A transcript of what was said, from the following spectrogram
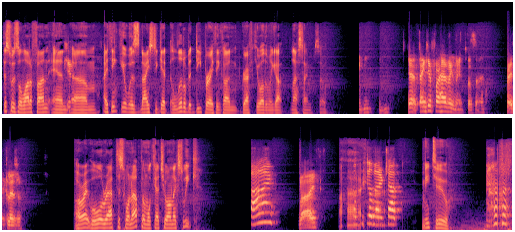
this was a lot of fun and um, i think it was nice to get a little bit deeper i think on graphql than we got last time so yeah. Thank you for having me. It was a great pleasure. All right well we'll wrap this one up and we'll catch you all next week Bye. Bye. Hope you feel better, Chuck. me too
